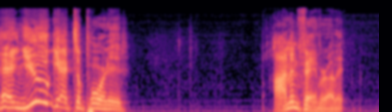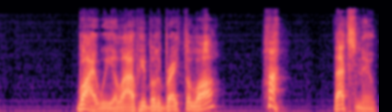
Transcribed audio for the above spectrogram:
and you get deported. I'm in favor of it. Why? We allow people to break the law? Huh. That's new.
